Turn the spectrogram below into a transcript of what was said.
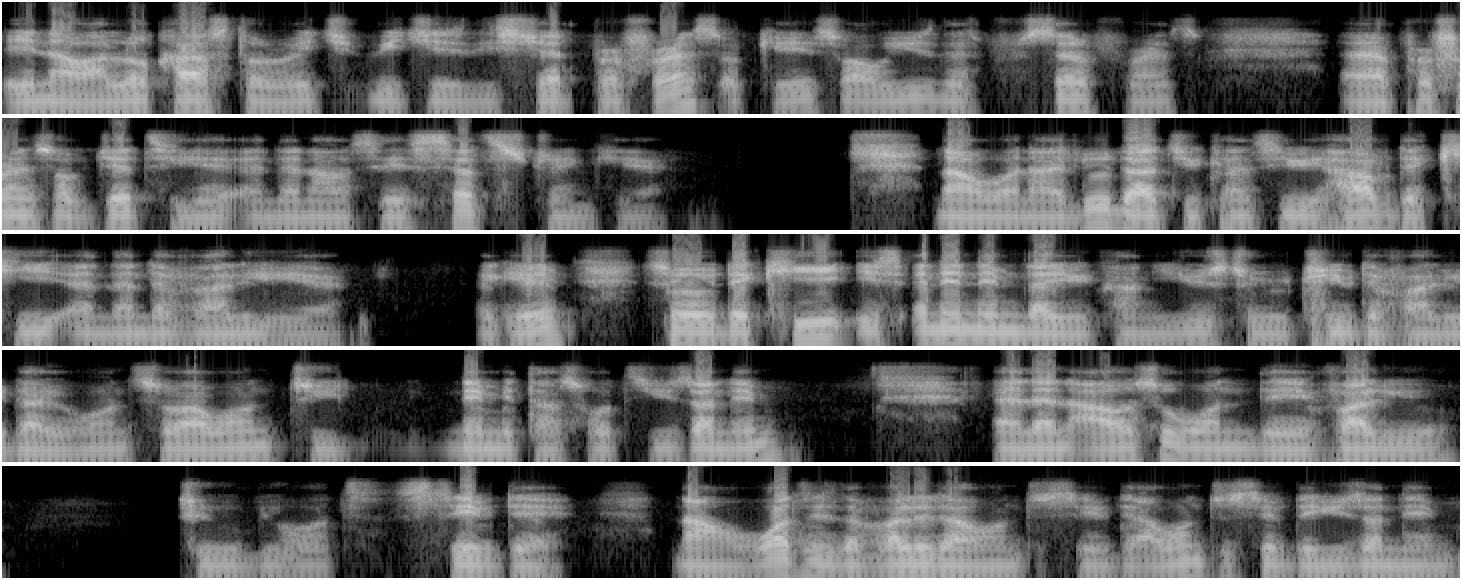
In our local storage, which is the shared preference. Okay, so I'll use the preference uh, preference object here, and then I'll say set string here. Now, when I do that, you can see we have the key and then the value here. Okay, so the key is any name that you can use to retrieve the value that you want. So I want to name it as what username, and then I also want the value to be what saved there. Now, what is the value that I want to save there? I want to save the username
